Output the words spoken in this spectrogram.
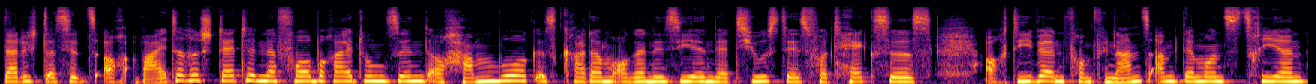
dadurch, dass jetzt auch weitere Städte in der Vorbereitung sind, auch Hamburg ist gerade am Organisieren der Tuesdays for Texas, auch die werden vom Finanzamt demonstrieren.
